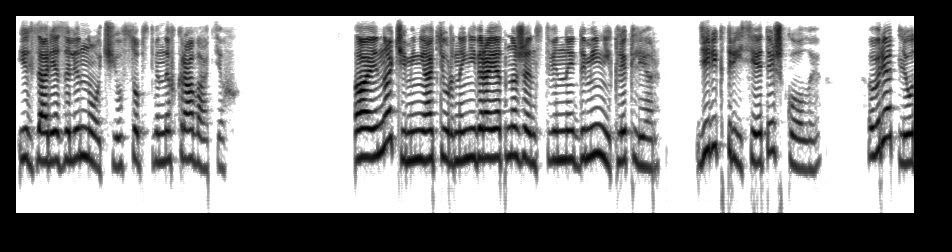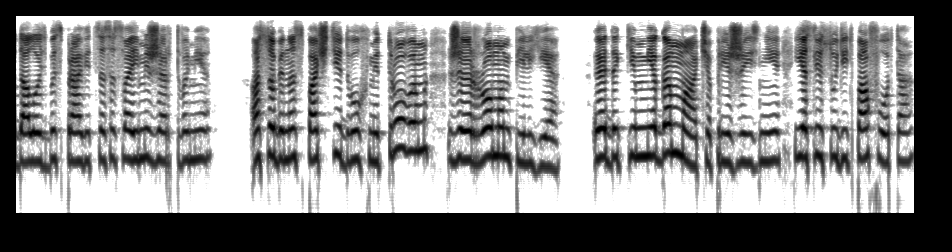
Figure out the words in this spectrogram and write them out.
Их зарезали ночью в собственных кроватях. А иначе миниатюрный, невероятно женственный Доминик Леклер, директрисе этой школы, вряд ли удалось бы справиться со своими жертвами, особенно с почти двухметровым Жеромом Пелье, эдаким мегамачо при жизни, если судить по фото.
